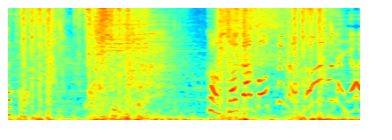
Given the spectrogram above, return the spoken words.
技でここが僕のホームだよ。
